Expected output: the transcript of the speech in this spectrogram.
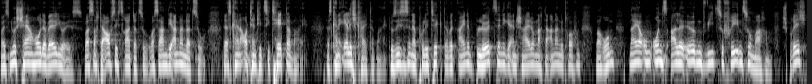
weil es nur Shareholder Value ist. Was sagt der Aufsichtsrat dazu? Was sagen die anderen dazu? Da ist keine Authentizität dabei. Da ist keine Ehrlichkeit dabei. Du siehst es in der Politik, da wird eine blödsinnige Entscheidung nach der anderen getroffen. Warum? Naja, um uns alle irgendwie zufrieden zu machen. Sprich,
